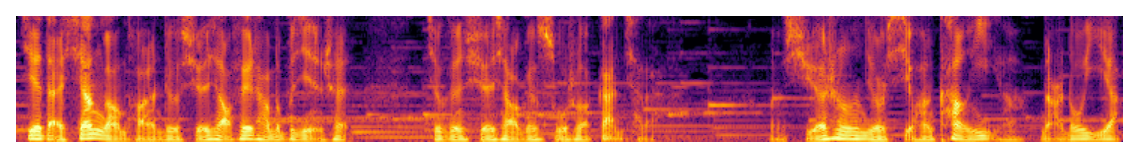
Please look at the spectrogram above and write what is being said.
接待香港团，这个学校非常的不谨慎，就跟学校跟宿舍干起来了。啊，学生就是喜欢抗议啊，哪儿都一样。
